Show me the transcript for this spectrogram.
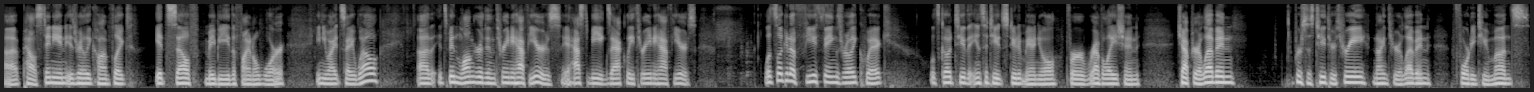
uh, Palestinian Israeli conflict itself may be the final war. And you might say, well, uh, it's been longer than three and a half years. It has to be exactly three and a half years. Let's look at a few things really quick. Let's go to the Institute Student Manual for Revelation, chapter 11, verses 2 through 3, 9 through 11, 42 months.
